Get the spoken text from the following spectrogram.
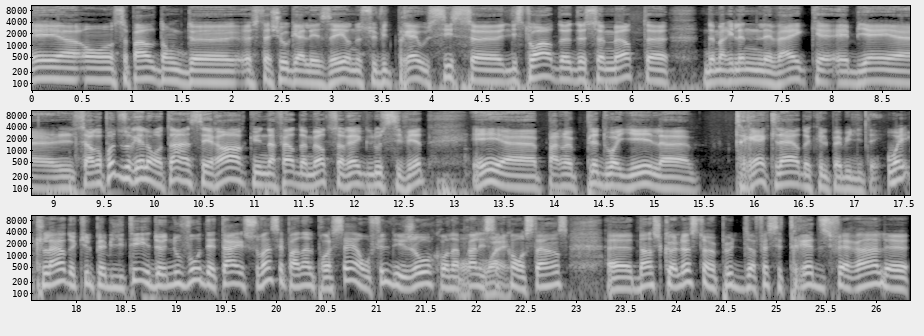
Et euh, on se parle donc de Eustachio Galézé. On a suivi de près aussi l'histoire de, ce meurtre euh, de Marilyn Lévesque. Eh bien, euh, ça n'aura pas duré longtemps. Hein. C'est rare qu'une affaire de meurtre se règle aussi vite. Et par un plaidoyer là, très clair de culpabilité. Oui, clair de culpabilité et de nouveaux détails. Souvent, c'est pendant le procès, hein, au fil des jours, qu'on apprend les circonstances. Euh, dans ce cas-là, c'est un peu, en fait, c'est très différent. Le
